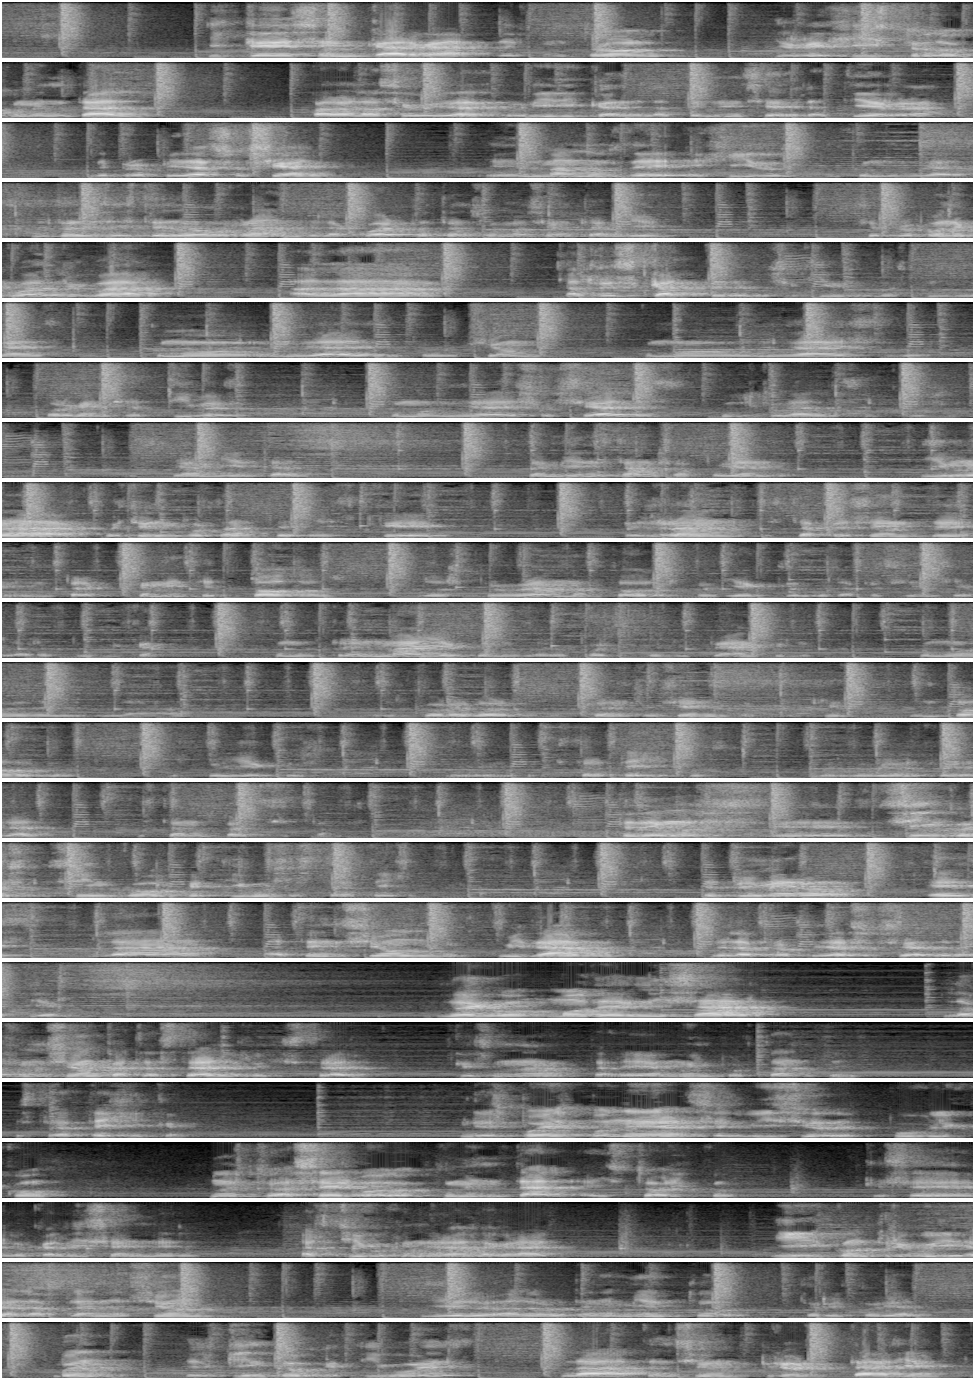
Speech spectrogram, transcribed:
y que se encarga del control y registro documental para la seguridad jurídica de la tenencia de la tierra de propiedad social en manos de ejidos y comunidades. Entonces este nuevo RAN de la cuarta transformación también se propone coadyuvar al rescate de los ejidos y las comunidades como unidades de producción, como unidades organizativas, como unidades sociales, culturales incluso, este, ambientales. También estamos apoyando. Y una cuestión importante es que el RAN está presente en prácticamente todos los programas, todos los proyectos de la Presidencia de la República, como el Tren Maya, como el Aeropuerto Felipe Ángeles, como el, corredor transoceánico, en todos los, proyectos eh, estratégicos del gobierno federal estamos participando. Tenemos eh, cinco, cinco objetivos estratégicos el primero es la atención, cuidado de la propiedad social de la tierra. Luego, modernizar la función catastral y registral, que es una tarea muy importante, estratégica. Después, poner al servicio del público nuestro acervo documental e histórico, que se localiza en el Archivo General Agrario y contribuir a la planeación y al ordenamiento territorial. Bueno, el quinto objetivo es la atención prioritaria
